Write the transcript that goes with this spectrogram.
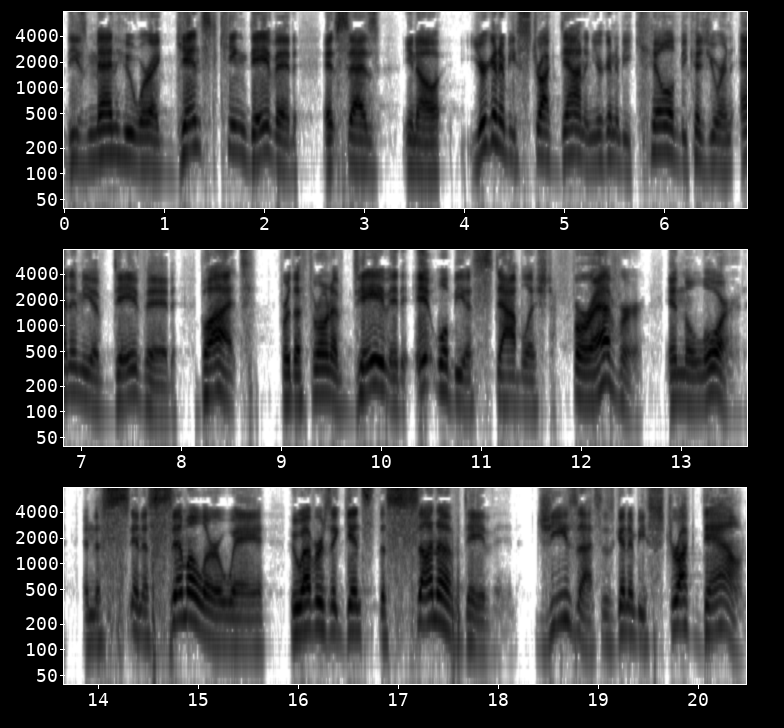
these men who were against King David, it says, you know, you're going to be struck down and you're going to be killed because you are an enemy of David. But for the throne of David, it will be established forever in the Lord. In, the, in a similar way, whoever's against the son of David, Jesus, is going to be struck down.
